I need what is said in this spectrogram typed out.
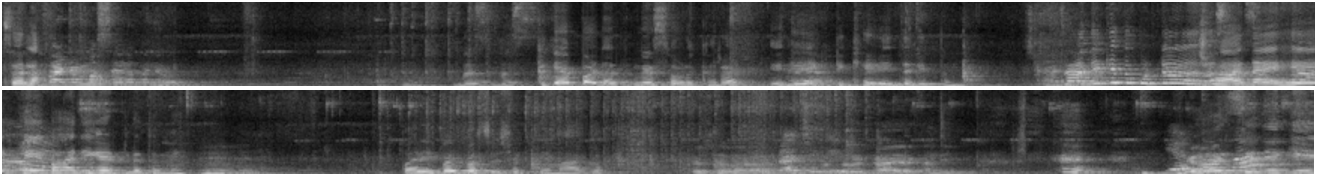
चला. पण आहे. बस बस. ती काय पडत नाही सोड खरं. इथं एकटी खेळी तरी पण. झाले की तू कुठं छान आहे हे हे भारी घेतलं तुम्ही. परी पण बसू शकते माग. कशाला? टायर खाली? गौर के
